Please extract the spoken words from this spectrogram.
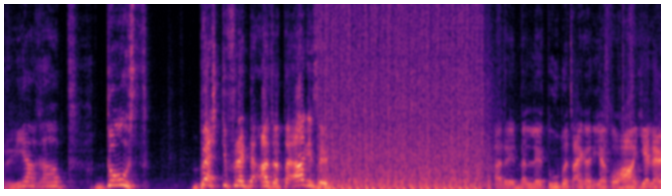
रिया का दोस्त बेस्ट फ्रेंड आ जाता है आगे से। अरे नल्ले, तू बचाएगा रिया को। हाँ ये ले।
